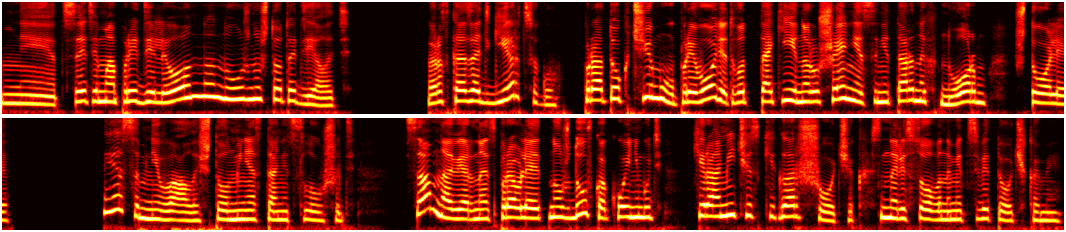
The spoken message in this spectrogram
Нет, с этим определенно нужно что-то делать. Рассказать герцогу? Про то, к чему приводят вот такие нарушения санитарных норм, что ли. Я сомневалась, что он меня станет слушать. Сам, наверное, справляет нужду в какой-нибудь керамический горшочек с нарисованными цветочками.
